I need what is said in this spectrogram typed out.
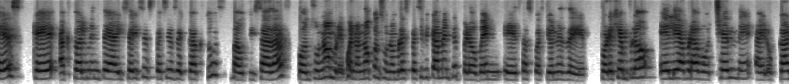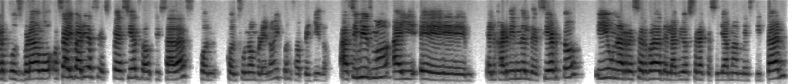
es que actualmente hay seis especies de cactus bautizadas con su nombre. Bueno, no con su nombre específicamente, pero ven estas cuestiones de, por ejemplo, Elia bravo chende, Aerocarpus bravo, o sea, hay varias especies bautizadas con, con su nombre, ¿no? Y con su apellido. Asimismo, hay eh, el Jardín del Desierto, y una reserva de la biosfera que se llama Mestitán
